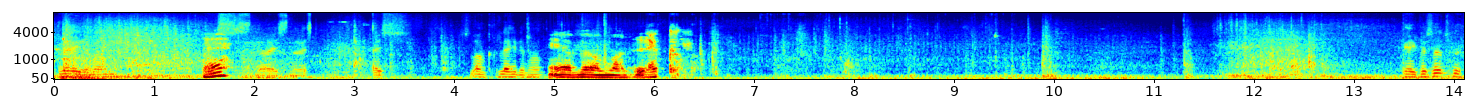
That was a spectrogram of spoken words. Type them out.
Geleden, man. Hè? Nice, nice. Hij is, is lang geleden, man. Jawel, man. Lekker, man. Kijk, ik ben zo terug,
